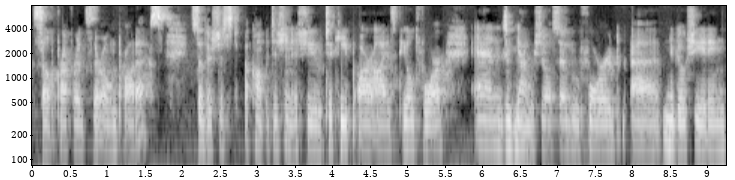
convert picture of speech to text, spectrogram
self preference their own products. So there's just a competition issue to keep our eyes peeled for. And mm-hmm. yeah, we should also move forward uh, negotiating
